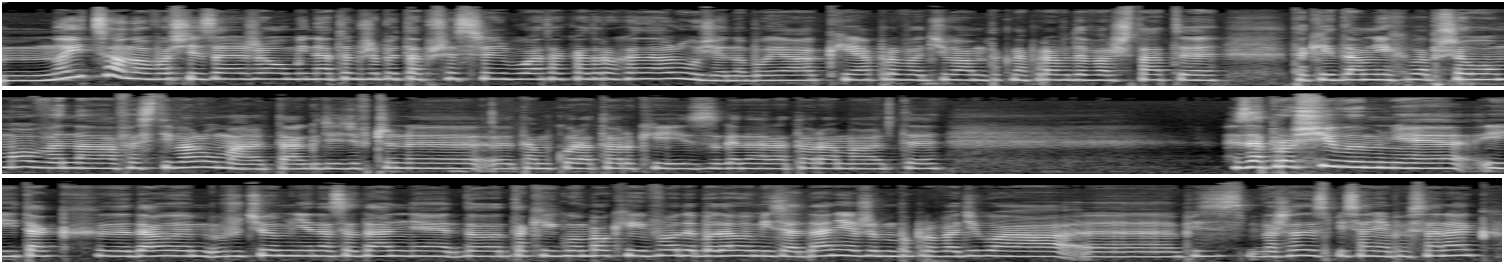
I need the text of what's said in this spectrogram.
No i co, no właśnie zależało mi na tym, żeby ta przestrzeń była taka trochę na luzie, no bo jak ja prowadziłam tak naprawdę warsztaty takie dla mnie chyba przełomowe na festiwalu Malta, gdzie dziewczyny, y, tam kuratorki z generatora Malty zaprosiły mnie i tak dały, wrzuciły mnie na zadanie do takiej głębokiej wody, bo dały mi zadanie, żebym poprowadziła pis- warsztaty z pisania piosenek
